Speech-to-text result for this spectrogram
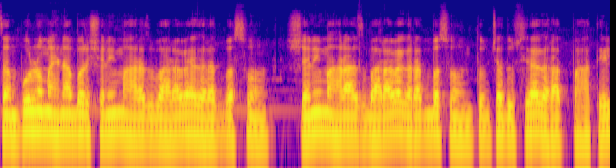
संपूर्ण महिनाभर शनी महाराज बाराव्या घरात बसून शनी महाराज बाराव्या घरात बसून तुमच्या दुसऱ्या घरात पाहतील.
